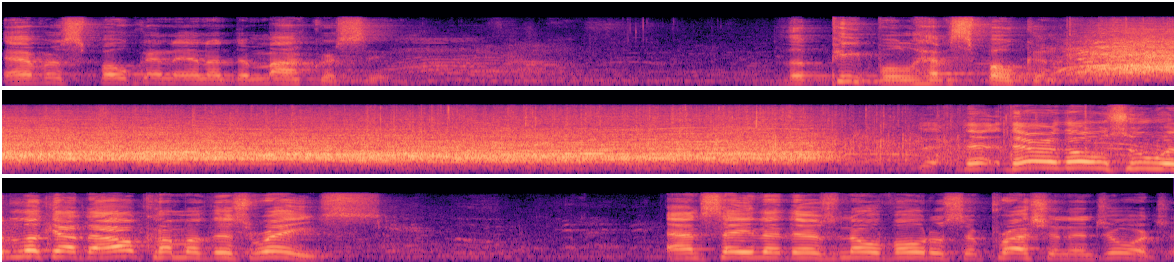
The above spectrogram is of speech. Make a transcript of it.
ever spoken in a democracy. The people have spoken. There- are those who would look at the outcome of this race and say that there's no voter suppression in Georgia.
